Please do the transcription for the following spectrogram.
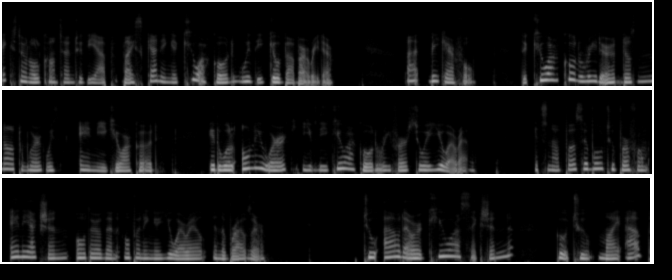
external content to the app by scanning a QR code with the GoodBarber reader. But be careful, the QR code reader does not work with any QR code. It will only work if the QR code refers to a URL it's not possible to perform any action other than opening a URL in the browser. To add our QR section, go to My App,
